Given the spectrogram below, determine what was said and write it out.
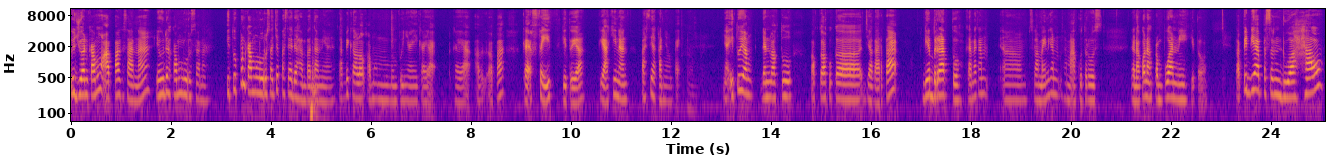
Tujuan kamu apa ke sana ya udah kamu lurus sana. Itu pun kamu lurus aja pasti ada hambatannya. Tapi kalau kamu mempunyai kayak kayak apa kayak faith gitu ya keyakinan pasti akan nyampe. Ya itu yang dan waktu waktu aku ke Jakarta dia berat tuh karena kan em, selama ini kan sama aku terus dan aku anak perempuan nih gitu. Tapi dia pesen dua hal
